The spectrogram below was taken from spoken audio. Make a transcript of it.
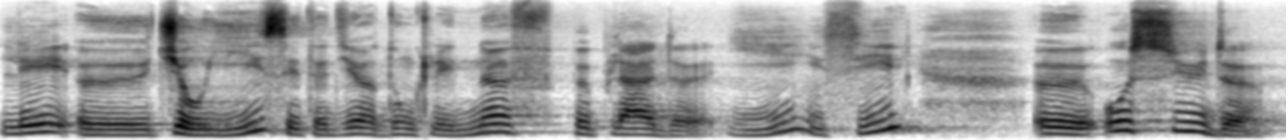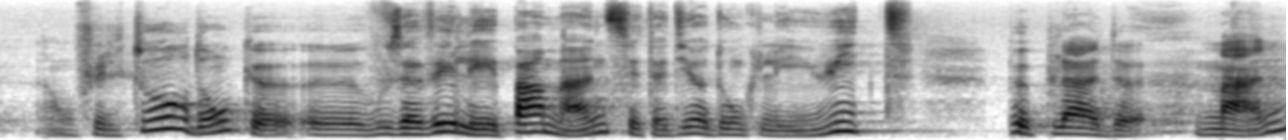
les euh, c'est-à-dire donc les neuf peuplades Yi ici. Euh, au sud, on fait le tour, donc euh, vous avez les Paman, c'est-à-dire donc les huit peuplades Man.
